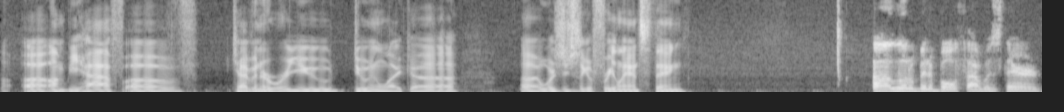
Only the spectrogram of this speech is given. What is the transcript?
uh on behalf of Kevin or were you doing like a uh was it just like a freelance thing? A little bit of both. I was there,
